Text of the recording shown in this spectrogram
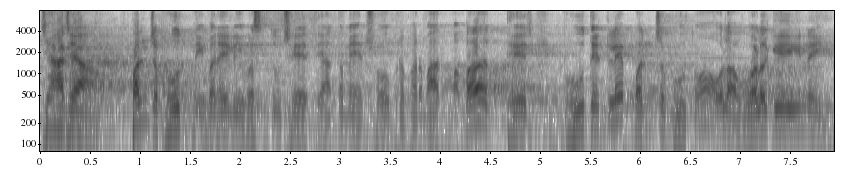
જ્યાં જ્યાં પંચભૂતની બનેલી વસ્તુ છે, ત્યાં તમે છો પરમાત્મા બધે જ ભૂત એટલે પંચભૂત. ઓલા વળગે નહીં.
